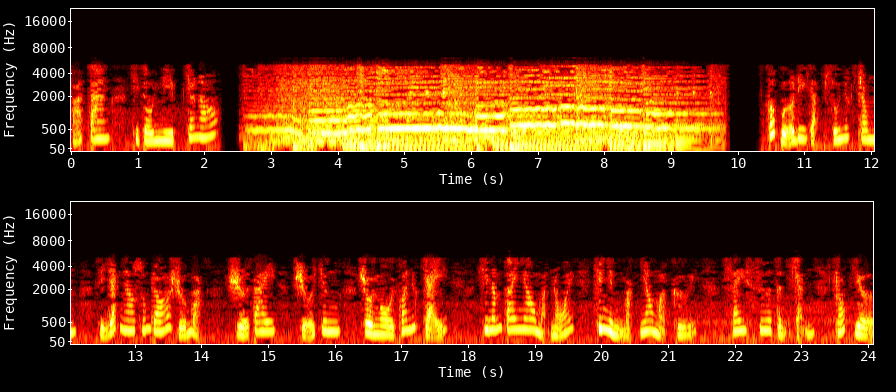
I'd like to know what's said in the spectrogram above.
phá tan thì tội nghiệp cho nó. Có bữa đi gặp suối nước trong thì dắt nhau xuống đó rửa mặt, rửa tay, rửa chân, rồi ngồi qua nước chảy. Khi nắm tay nhau mà nói, khi nhìn mặt nhau mà cười, say xưa tình cảnh, trót giờ,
